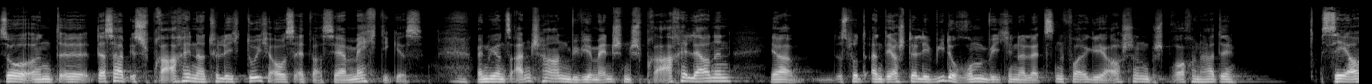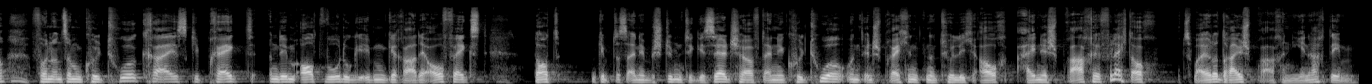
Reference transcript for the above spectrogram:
So, und äh, deshalb ist Sprache natürlich durchaus etwas sehr Mächtiges. Wenn wir uns anschauen, wie wir Menschen Sprache lernen, ja, das wird an der Stelle wiederum, wie ich in der letzten Folge ja auch schon besprochen hatte, sehr von unserem Kulturkreis geprägt, an dem Ort, wo du eben gerade aufwächst. Dort gibt es eine bestimmte Gesellschaft, eine Kultur und entsprechend natürlich auch eine Sprache, vielleicht auch zwei oder drei Sprachen, je nachdem.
